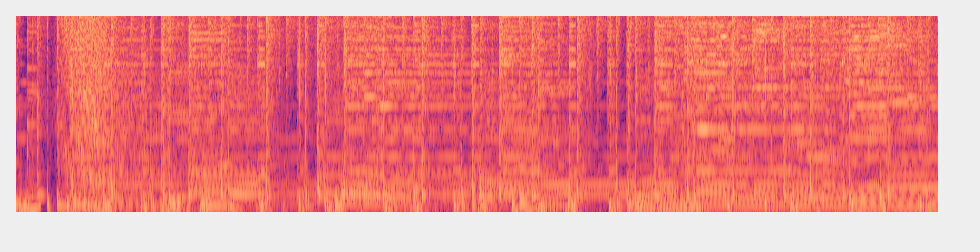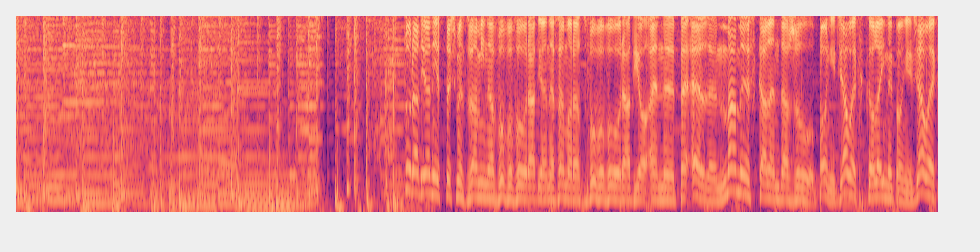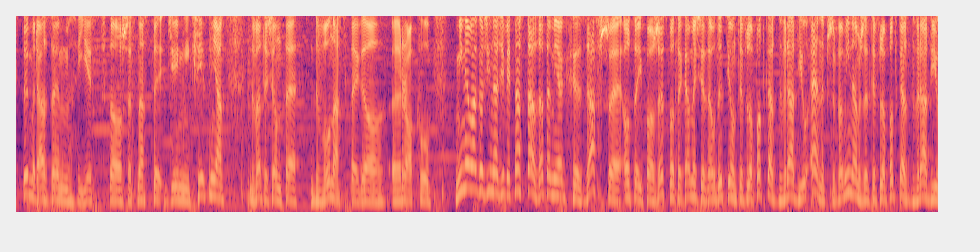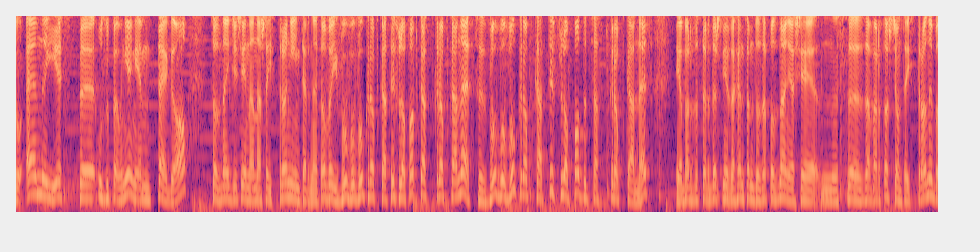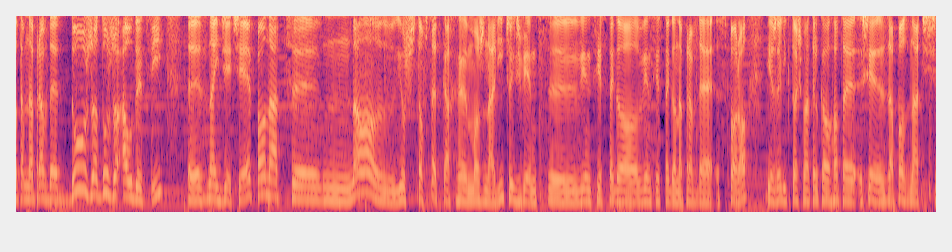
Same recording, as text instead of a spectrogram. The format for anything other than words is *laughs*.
Radio N, jesteśmy z wami na www.radio.nfm oraz www.radio.n.pl. Mamy w kalendarzu poniedziałek, kolejny poniedziałek, tym razem jest to 16 dzień kwietnia 2012 roku. Minęła godzina 19, a zatem jak zawsze o tej porze spotykamy się z audycją Tyflo Podcast w Radiu N. Przypominam, że Tyflo Podcast w Radiu N jest e, uzupełnieniem tego, co znajdziecie na naszej stronie internetowej www.tyflopodcast.net www.tyflopodcast.net tyflopodcast.net. Ja bardzo serdecznie zachęcam do zapoznania się mm, z zawartością tej strony, bo tam naprawdę dużo, dużo audycji y, znajdziecie. Ponad, y, no, już to w setkach można liczyć, więc, y, więc, jest tego, więc jest tego naprawdę sporo. Jeżeli ktoś ma tylko ochotę się zapoznać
